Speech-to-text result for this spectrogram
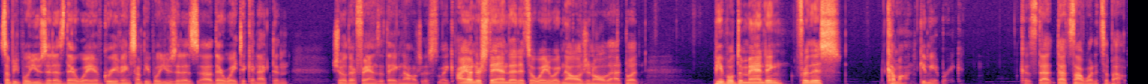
some people use it as their way of grieving. Some people use it as uh, their way to connect and show their fans that they acknowledge this. Like I understand that it's a way to acknowledge and all that, but people demanding for this, come on, give me a break, because that that's not what it's about.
